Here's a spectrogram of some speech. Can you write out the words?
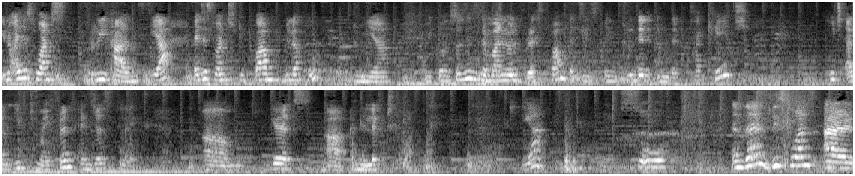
you know i just want free hands yeah? I just want to pump bila kutumia mikono so this is the manual breast pump that is included in the package which i'll give to my friend and just like um, get uh, an electric one. Yeah. So and then these ones are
